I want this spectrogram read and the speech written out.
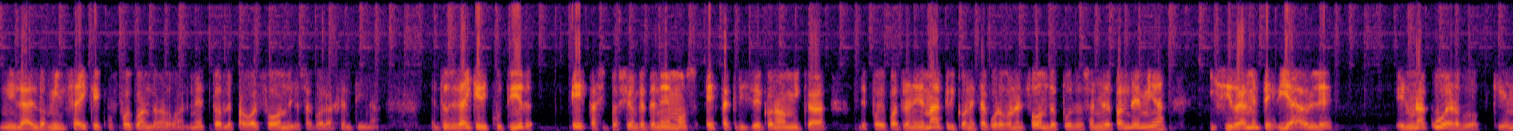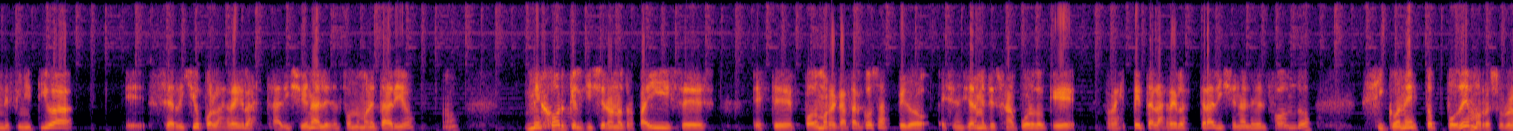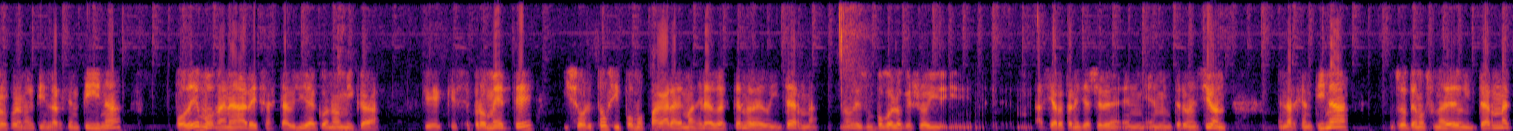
ni la del 2006, que fue cuando Néstor le pagó al fondo y lo sacó a la Argentina. Entonces hay que discutir esta situación que tenemos, esta crisis económica después de cuatro años de Macri, con este acuerdo con el fondo, después de dos años de pandemia, y si realmente es viable en un acuerdo que en definitiva eh, se rigió por las reglas tradicionales del Fondo Monetario, ¿no? Mejor que el que hicieron otros países, este, podemos recatar cosas, pero esencialmente es un acuerdo que respeta las reglas tradicionales del fondo. Si con esto podemos resolver los problemas que tiene la Argentina, podemos ganar esa estabilidad económica que, se promete y sobre todo si podemos pagar además de la deuda externa, la deuda interna. ¿no? Es un poco lo que yo eh, hacía referencia ayer en mi intervención. En la Argentina nosotros tenemos una deuda interna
